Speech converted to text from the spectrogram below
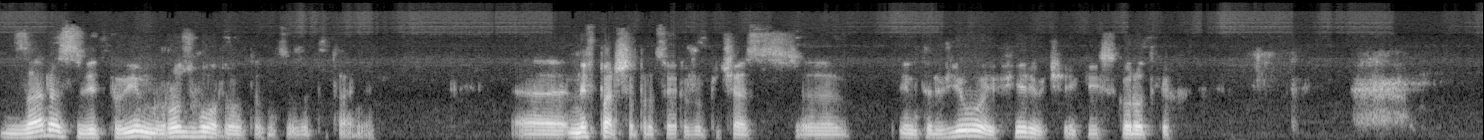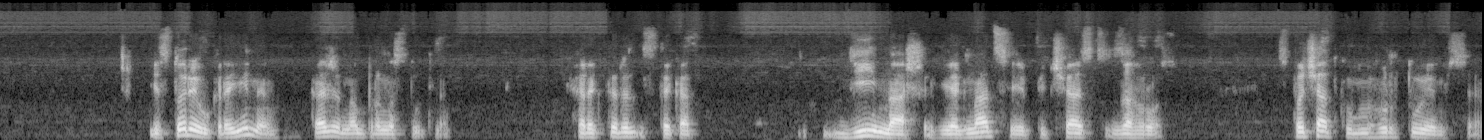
Зараз відповім розгорнуто на це запитання. Е, Не вперше про це кажу під час е, інтерв'ю, ефірів чи якихось коротких. Історія України каже нам про наступне: характеристика дій наших як нації під час загроз. Спочатку ми гуртуємося,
